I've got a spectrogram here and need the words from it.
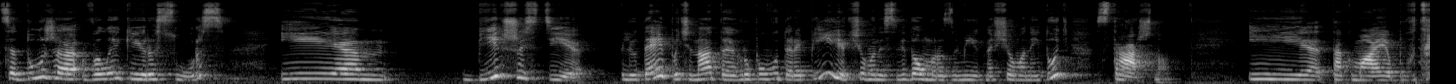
це дуже великий ресурс. І ем, більшості людей починати групову терапію, якщо вони свідомо розуміють, на що вони йдуть, страшно. І так має бути.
